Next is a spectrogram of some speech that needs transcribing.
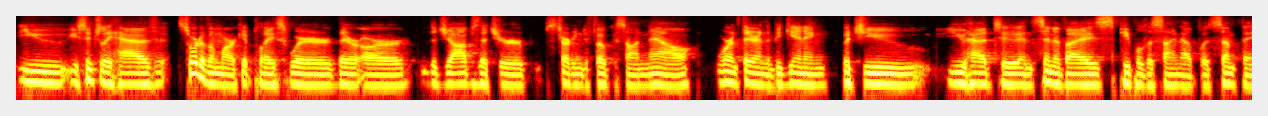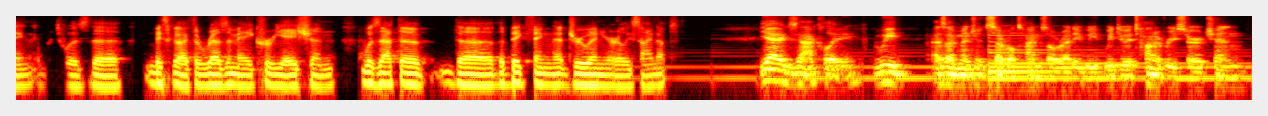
You essentially have sort of a marketplace where there are the jobs that you're starting to focus on now weren't there in the beginning, but you you had to incentivize people to sign up with something, which was the basically like the resume creation. Was that the the the big thing that drew in your early signups? Yeah, exactly. We, as I've mentioned several times already, we we do a ton of research and.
